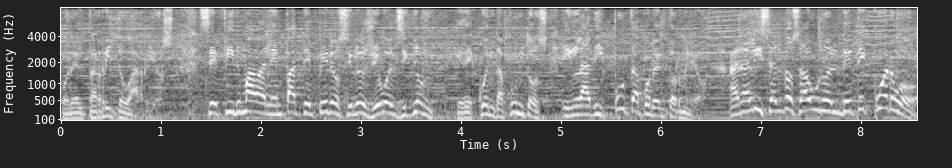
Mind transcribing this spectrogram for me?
por el perrito Barrios. Se firmaba el empate pero se lo llevó el ciclón que descuenta puntos en la disputa por el torneo. Analiza el 2 a 1 el DT Cuervo,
